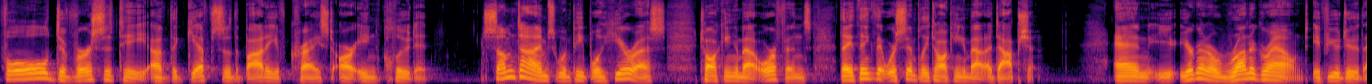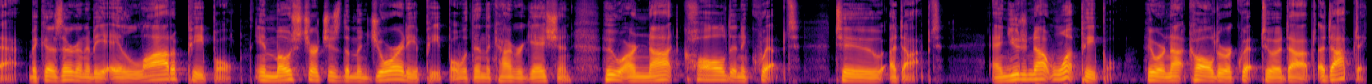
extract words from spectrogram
full diversity of the gifts of the body of Christ are included. Sometimes when people hear us talking about orphans, they think that we're simply talking about adoption. And you're going to run aground if you do that because there are going to be a lot of people in most churches, the majority of people within the congregation who are not called and equipped to adopt. And you do not want people who are not called or equipped to adopt adopting.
